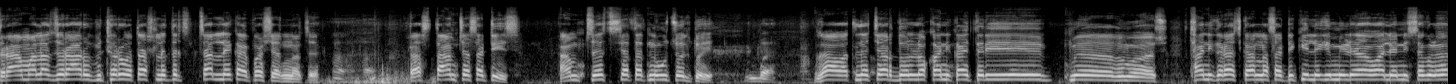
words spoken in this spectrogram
तर आम्हाला जर आरोपी ठरवत असलं तर चाललंय काय प्रशासनाचं? हा हा. रस्ता आमच्यासाठीच. आमचंच शेतातनं उचलतोय. बर. गावातल्या चार दोन लोकांनी काहीतरी अं, स्थानिक राजकारणासाठी केले की मीडियावाल्यांनी सगळं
